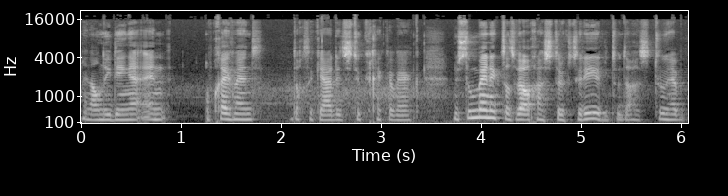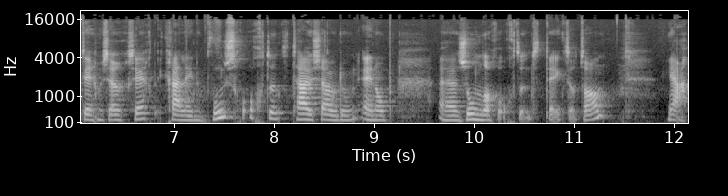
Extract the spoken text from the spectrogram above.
en al die dingen. En op een gegeven moment dacht ik, ja, dit is natuurlijk gekke werk. Dus toen ben ik dat wel gaan structureren. Toen, toen heb ik tegen mezelf gezegd, ik ga alleen op woensdagochtend het huishouden doen en op uh, zondagochtend deed ik dat dan. Ja,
